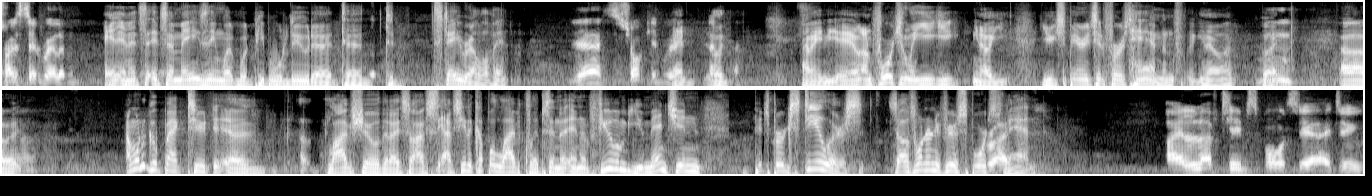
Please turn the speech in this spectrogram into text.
try to stay relevant. and, and it's it's amazing what, what people will do to, to to stay relevant. Yeah, it's shocking, really. And like, I mean, unfortunately, you, you you know you, you experience it firsthand, and you know, but Mm. uh, I want to go back to uh, live show that I saw. I've seen, I've seen a couple live clips, and and a few of them you mentioned Pittsburgh Steelers. So I was wondering if you're a sports Right. fan. I love team sports. Yeah, I do.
